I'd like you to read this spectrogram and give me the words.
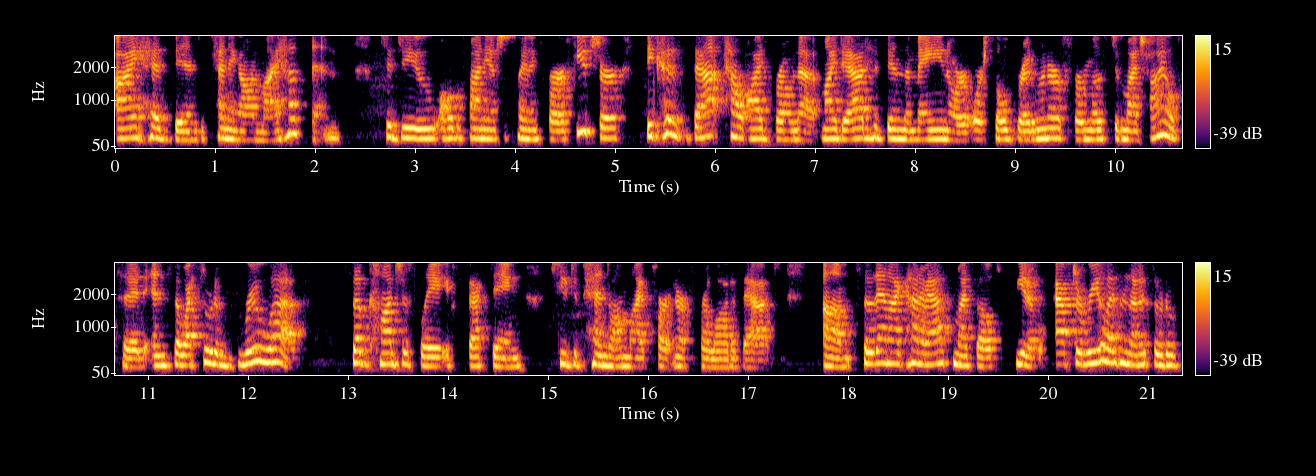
I had been depending on my husband to do all the financial planning for our future because that's how I'd grown up. My dad had been the main or, or sole breadwinner for most of my childhood. And so I sort of grew up subconsciously expecting to depend on my partner for a lot of that. Um, so then I kind of asked myself, you know, after realizing that I sort of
